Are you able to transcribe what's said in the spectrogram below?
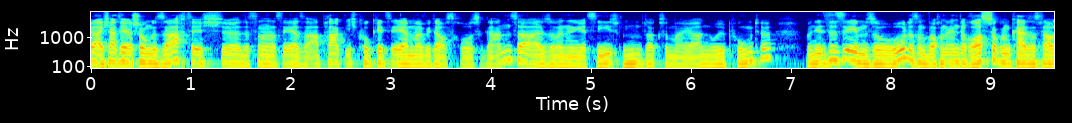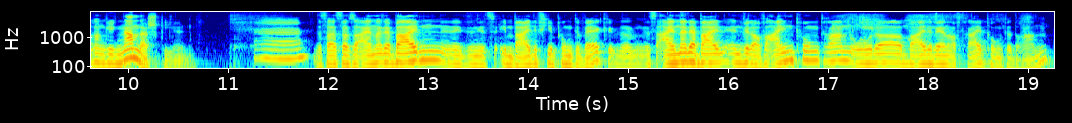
Ja, ich hatte ja schon gesagt, ich, äh, dass man das eher so abhakt. Ich gucke jetzt eher mal wieder aufs große Ganze. Also, wenn du jetzt siehst, hm, sagst du mal, ja, null Punkte. Und jetzt ist es eben so, dass am Wochenende Rostock und Kaiserslautern gegeneinander spielen. Mhm. Das heißt also, einer der beiden, die sind jetzt eben beide vier Punkte weg, dann ist einer der beiden entweder auf einen Punkt dran oder beide wären auf drei Punkte dran.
